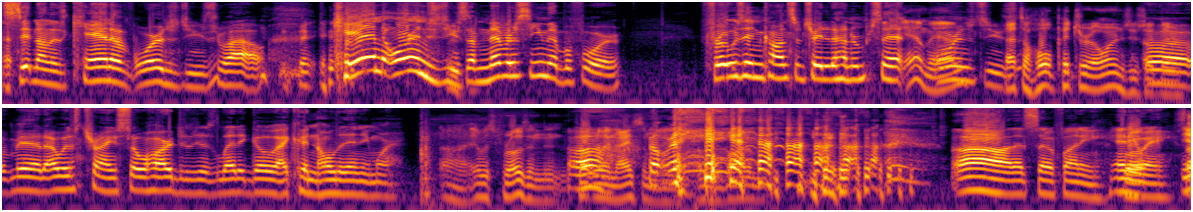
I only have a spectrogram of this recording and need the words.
Sitting on this can of orange juice. Wow. Canned orange juice. I've never seen that before. Frozen, concentrated 100% yeah, man, orange juice. That's a whole pitcher of orange juice right there. Oh, man. I was trying so hard to just let it go. I couldn't hold it anymore. Uh, it was frozen and it felt Oh, really nice felt my, bottom. oh, that's so funny. Anyway, Well,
